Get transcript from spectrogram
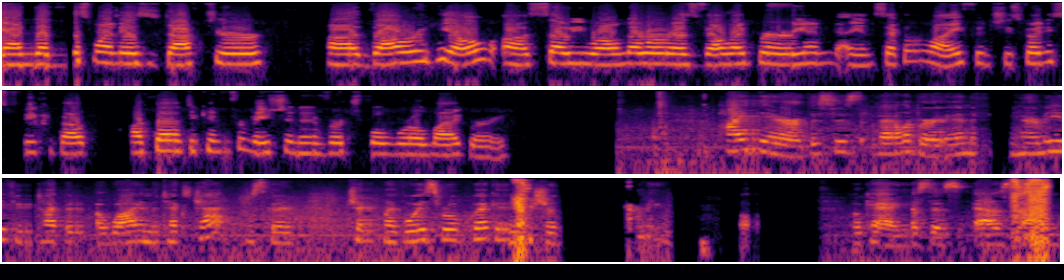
And uh, this one is Dr. Uh, Valerie Hill. Uh, so you all know her as Valibrarian in Second Life, and she's going to speak about authentic information in a virtual world library. Hi there, this is Valibrarian. If you can hear me, if you type a Y in the text chat, I'm just going to check my voice real quick and make sure that you. Okay, yes, as, as um,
